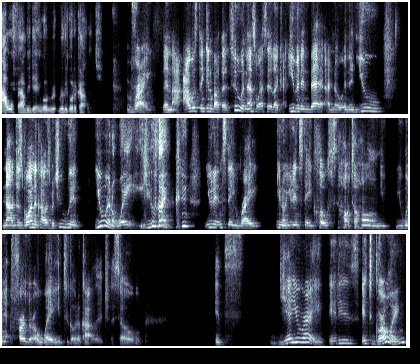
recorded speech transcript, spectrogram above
our family didn't go really go to college. Right. And I, I was thinking about that too. And that's why I said, like, even in that, I know. And then you not just going to college, but you went, you went away. You like, you didn't stay right. You know, you didn't stay close to home. You you went further away to go to college. So it's yeah, you're right. It is. It's growing.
